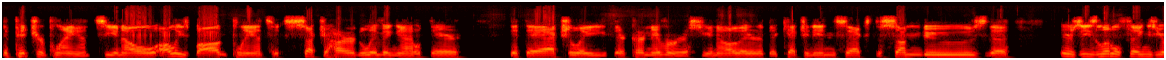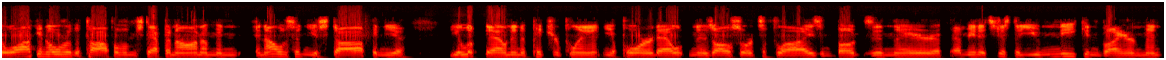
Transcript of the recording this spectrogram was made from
The pitcher plants, you know, all these bog plants, it's such a hard living out there that they actually they're carnivorous, you know, they're they're catching insects, the sundews, the there's these little things you're walking over the top of them, stepping on them, and and all of a sudden you stop and you you look down in a pitcher plant and you pour it out, and there's all sorts of flies and bugs in there. I mean, it's just a unique environment,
